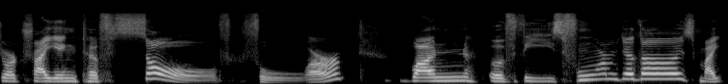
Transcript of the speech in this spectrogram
you're trying to solve for, one of these formulas might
